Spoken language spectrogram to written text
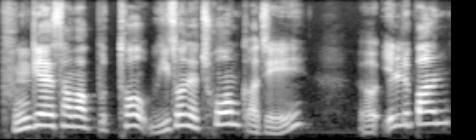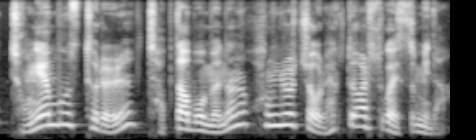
붕괴 사막부터 위선의 초원까지 어, 일반 정예 몬스터를 잡다 보면은 확률적으로 획득할 수가 있습니다.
